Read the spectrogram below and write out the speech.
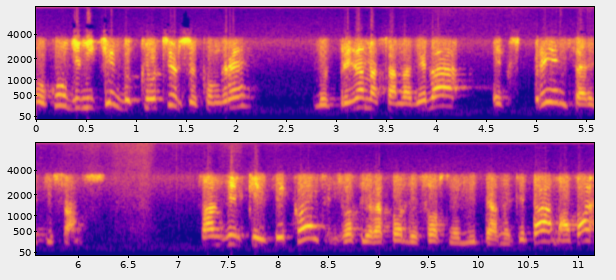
au cours du meeting de clôture de ce congrès, le président Massamba Deba exprime sa réticence. Sans dire qu'il était contre, je vois que le rapport de force ne lui permettait pas, mais enfin,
